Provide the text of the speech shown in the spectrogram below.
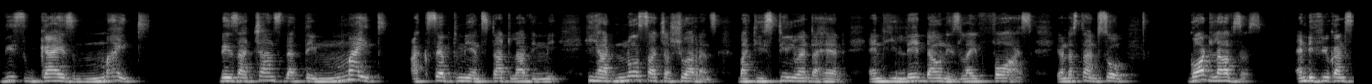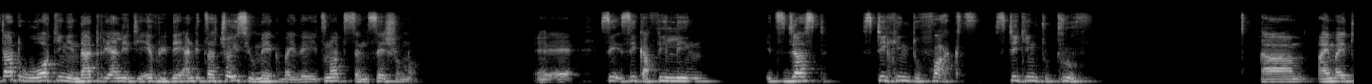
these guys might there's a chance that they might accept me and start loving me. He had no such assurance, but he still went ahead and he laid down his life for us. You understand? So God loves us. And if you can start walking in that reality every day, and it's a choice you make, by the way, it's not sensational. Uh, see, seek a feeling. It's just sticking to facts, sticking to truth. Um, I might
